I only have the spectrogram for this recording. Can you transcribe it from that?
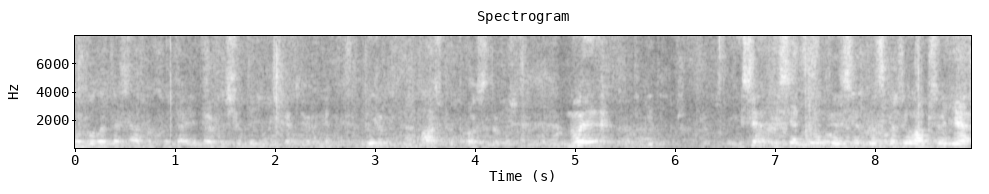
ми були така духота, і треба сюди їхати. Дуже важко просто. Ну, і, і, ще, і ще, тут, ще тут скажу вам, що є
